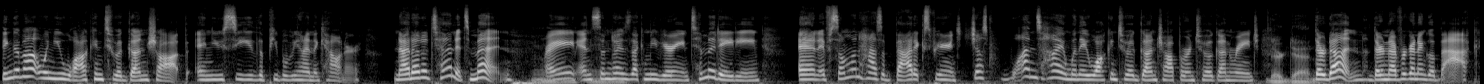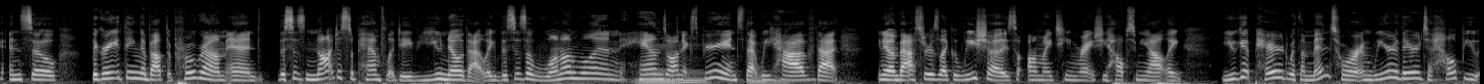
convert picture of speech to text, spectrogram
think about when you walk into a gun shop and you see the people behind the counter. Nine out of 10, it's men, mm, right? And mm. sometimes that can be very intimidating. And if someone has a bad experience just one time when they walk into a gun shop or into a gun range, They're done. They're done. They're never going to go back. And so the great thing about the program, and this is not just a pamphlet, Dave, you know that. Like this is a one on one, hands on mm-hmm. experience that we mm-hmm. have that, you know, ambassadors like Alicia is on my team, right? She helps me out. Like you get paired with a mentor, and we are there to help you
